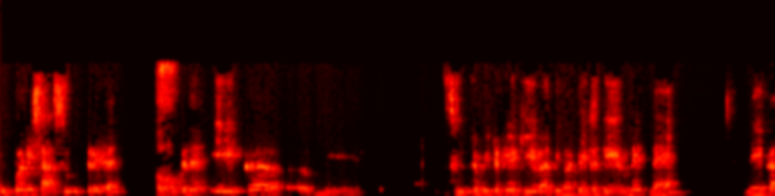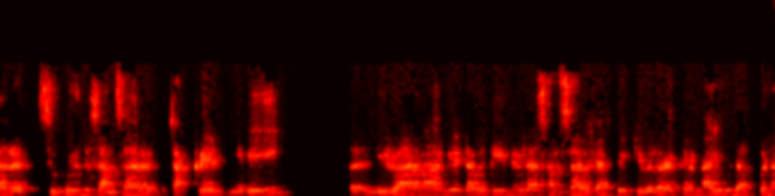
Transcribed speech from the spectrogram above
උපනිෂා සූත්‍රය. මොකද ඒක මේ සූත්‍ර පිටකය කියවද්දි මට ඒක තේරුණෙත් නෑ. මේක අර සුපුරුදු සංසාර චක්‍රය නෙවෙයි නිර්වාණ මාර්ගයට අවතීර්ණ වෙලා සංසාර චක්‍රය කෙලවර කරන අයුරු දක්වන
